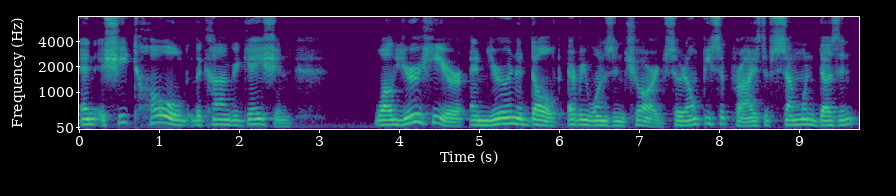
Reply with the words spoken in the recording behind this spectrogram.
And she told the congregation, while you're here and you're an adult, everyone's in charge. So don't be surprised if someone doesn't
